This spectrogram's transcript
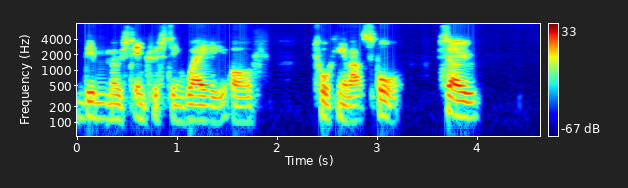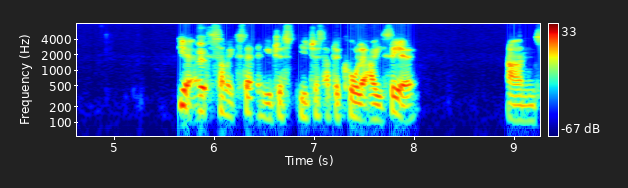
the most interesting way of talking about sport. So, yeah, to some extent, you just you just have to call it how you see it. And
